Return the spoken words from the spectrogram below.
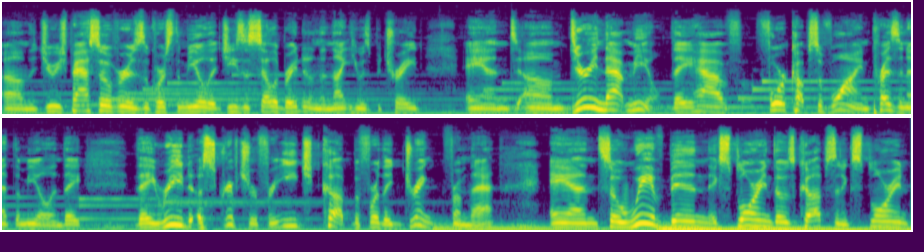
Um, the Jewish Passover is, of course, the meal that Jesus celebrated on the night he was betrayed. And um, during that meal, they have four cups of wine present at the meal, and they they read a scripture for each cup before they drink from that. And so we have been exploring those cups and exploring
